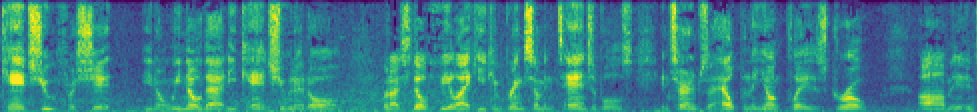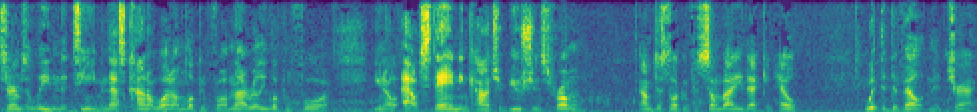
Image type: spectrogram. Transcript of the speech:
Can't shoot for shit. You know, we know that. He can't shoot at all. But I still feel like he can bring some intangibles in terms of helping the young players grow. um, in terms of leading the team, and that's kind of what I'm looking for. I'm not really looking for, you know, outstanding contributions from him. I'm just looking for somebody that can help with the development track.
